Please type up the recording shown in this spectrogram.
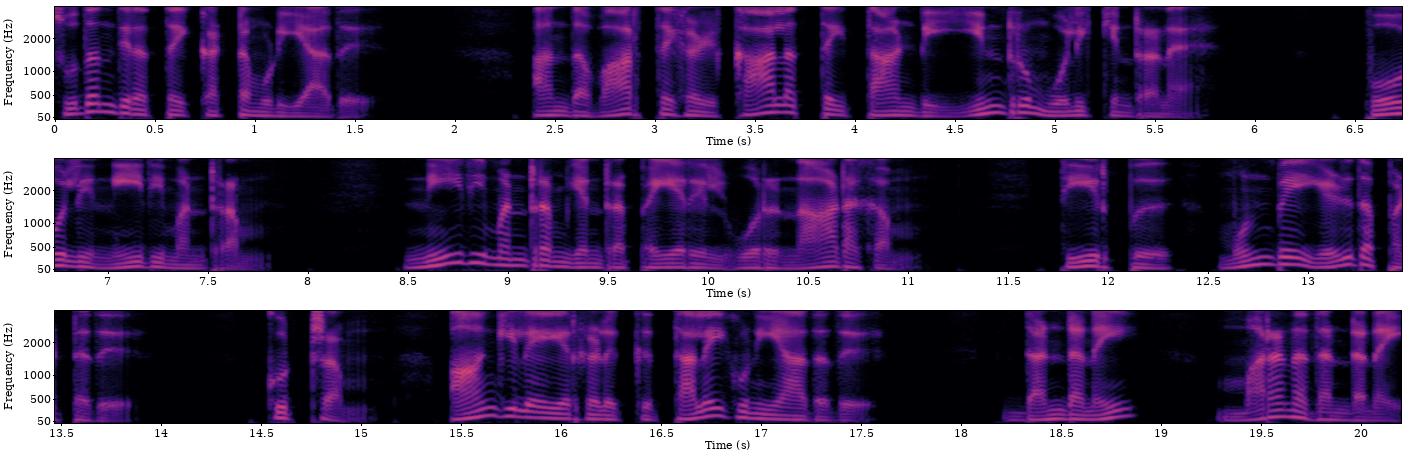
சுதந்திரத்தை கட்ட முடியாது. அந்த வார்த்தைகள் காலத்தை தாண்டி இன்றும் ஒலிக்கின்றன. போலி நீதிமன்றம் நீதிமன்றம் என்ற பெயரில் ஒரு நாடகம் தீர்ப்பு முன்பே எழுதப்பட்டது. குற்றம் ஆங்கிலேயர்களுக்கு தலைகுனியாதது. தண்டனை மரண தண்டனை.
